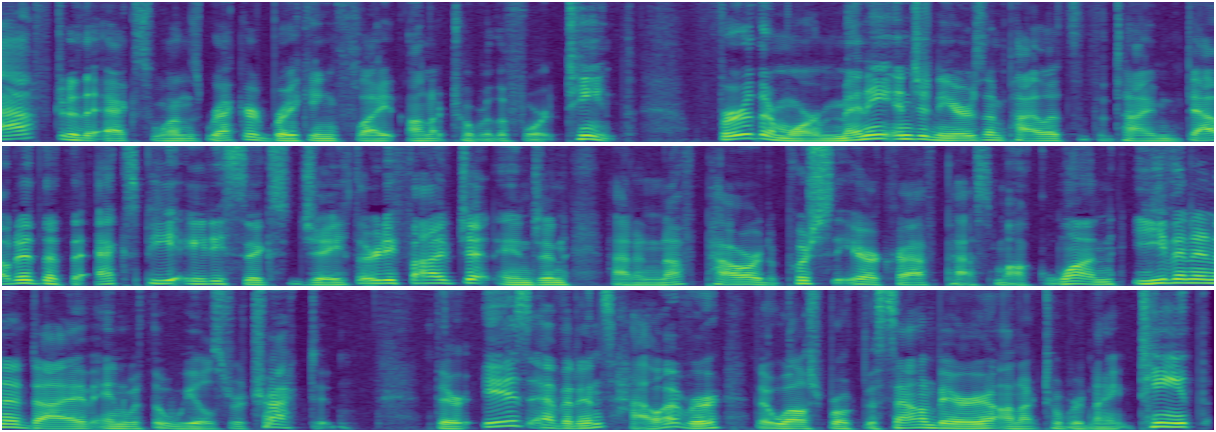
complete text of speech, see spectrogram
after the X 1's record breaking flight on October the 14th. Furthermore, many engineers and pilots at the time doubted that the XP 86 J 35 jet engine had enough power to push the aircraft past Mach 1, even in a dive and with the wheels retracted. There is evidence, however, that Welch broke the sound barrier on October 19th,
